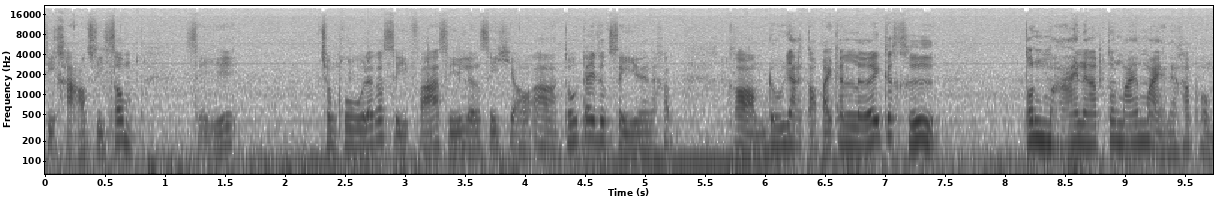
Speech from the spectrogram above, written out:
สีขาวสีส้ม สีชมพูแล้วก็สีฟ้าสีเหลืองสีเขียวอ่าทุกได้ทุกสีเลยนะครับ ก็ดูอย่างต่อไปกันเลยก็คือ ต้นไม้นะครับ ต้นไม้ใหม่นะครับ ผม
